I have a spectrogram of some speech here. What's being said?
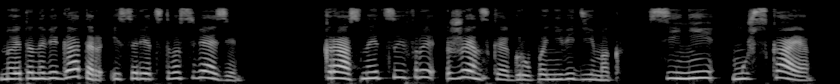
но это навигатор и средство связи. Красные цифры – женская группа невидимок, синие – мужская.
